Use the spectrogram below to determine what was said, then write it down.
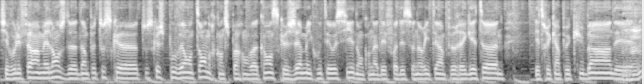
J'ai voulu faire un mélange de- d'un peu tout ce que tout ce que je pouvais entendre quand je pars en vacances, que j'aime écouter aussi. Donc on a des fois des sonorités un peu reggaeton, des trucs un peu cubains, des Mhm.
